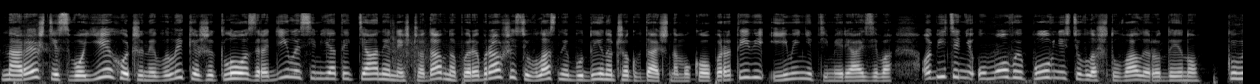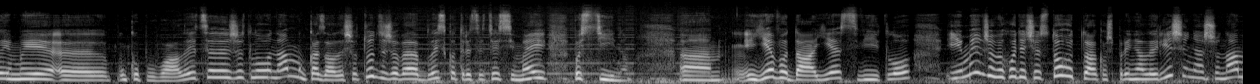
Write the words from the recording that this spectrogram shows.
Нарешті своє, хоч і невелике житло, зраділа сім'я Тетяни, нещодавно перебравшись у власний будиночок в дачному кооперативі імені Тімірязєва. Обіцяні умови повністю влаштували родину. Коли ми е, купували це житло, нам казали, що тут живе близько 30 сімей постійно. Е, є вода, є світло. І ми вже, виходячи з того, також прийняли рішення, що нам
